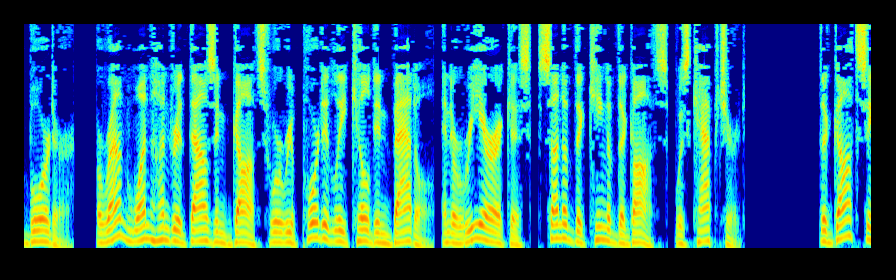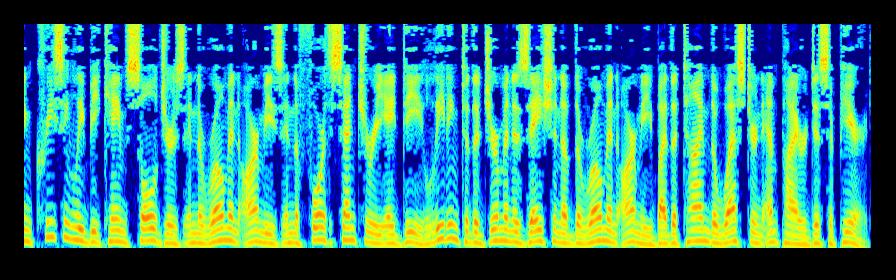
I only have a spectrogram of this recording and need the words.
border. Around 100,000 Goths were reportedly killed in battle, and Ariaricus, son of the king of the Goths, was captured. The Goths increasingly became soldiers in the Roman armies in the 4th century AD leading to the Germanization of the Roman army by the time the Western Empire disappeared.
